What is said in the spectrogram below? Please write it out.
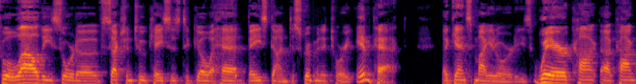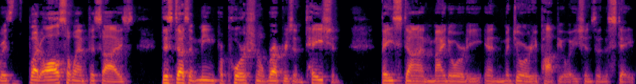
to allow these sort of Section 2 cases to go ahead based on discriminatory impact against minorities, where con- uh, Congress, but also emphasized this doesn't mean proportional representation based on minority and majority populations in the state.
